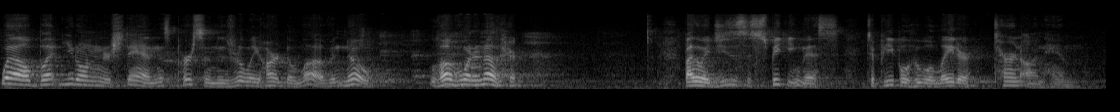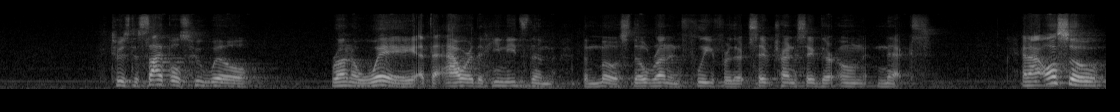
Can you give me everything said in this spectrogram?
Well, but you don't understand. This person is really hard to love. And no, love one another. By the way, Jesus is speaking this to people who will later turn on him, to his disciples who will run away at the hour that he needs them the most. They'll run and flee for their, save, trying to save their own necks. And I also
